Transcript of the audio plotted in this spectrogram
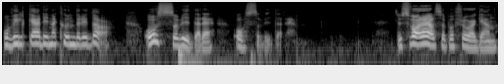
Och vilka är dina kunder idag? Och så vidare, och så vidare. Du svarar alltså på frågan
